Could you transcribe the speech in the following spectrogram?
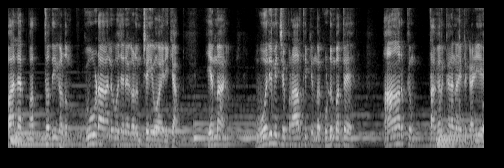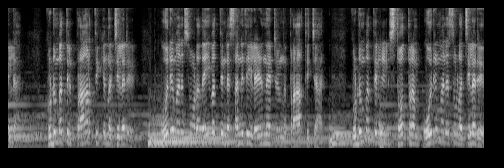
പല പദ്ധതികളും ഗൂഢാലോചനകളും ചെയ്യുമായിരിക്കാം. എന്നാൽ ഒരുമിച്ച് പ്രാർത്ഥിക്കുന്ന കുടുംബത്തെ ആർക്കും തകർക്കാനായിട്ട് കഴിയില്ല കുടുംബത്തിൽ പ്രാർത്ഥിക്കുന്ന ചിലര് ഒരു മനസ്സോടെ ദൈവത്തിന്റെ സന്നിധിയിൽ എഴുന്നേറ്റിരുന്ന് പ്രാർത്ഥിച്ചാൽ കുടുംബത്തിൽ സ്തോത്രം ഒരു മനസ്സുള്ള ചിലര്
